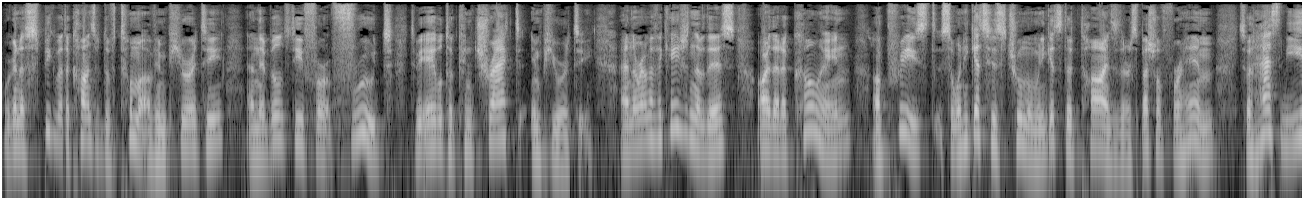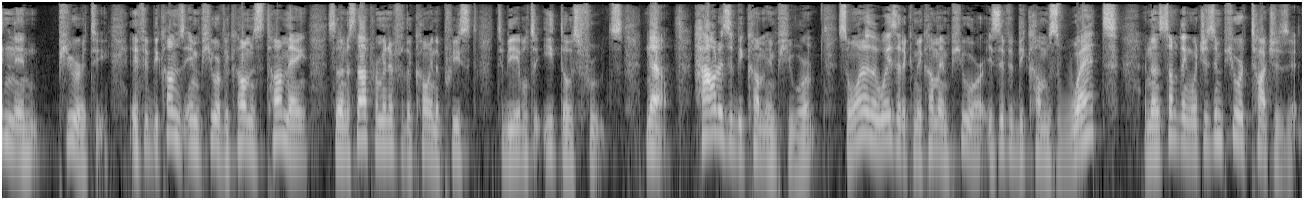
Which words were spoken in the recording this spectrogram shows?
we're going to speak about the concept of tuma, of impurity, and the ability for fruit to be able to contract impurity. And the ramifications of this are that a Kohen, a priest, so when he gets his truma, when he gets the tithes that are special for him, so it has to be eaten in purity. If it becomes impure, if it becomes tame, so then it's not permitted for the Kohen, the priest, to be able to eat those fruits. Now, how does it become impure? So one of the ways that it can become impure is if it becomes wet, and then something which is impure touches it.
